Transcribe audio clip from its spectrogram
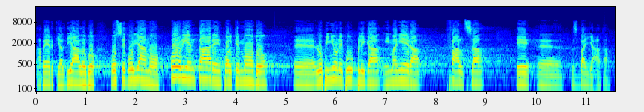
aperti al dialogo o se vogliamo orientare in qualche modo eh, l'opinione pubblica in maniera falsa e eh, sbagliata.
